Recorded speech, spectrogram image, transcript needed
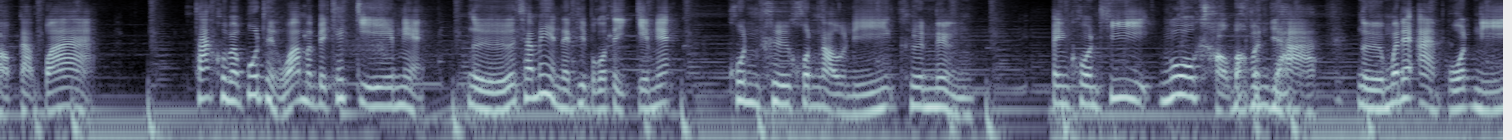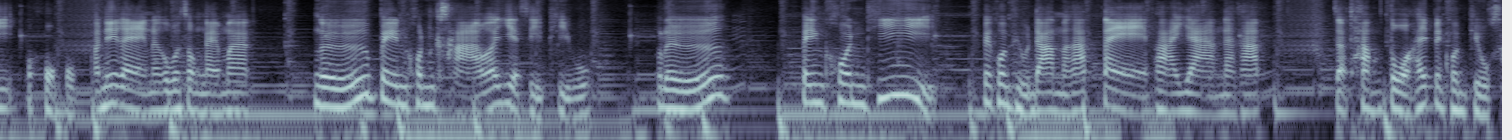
ตอบกลับว่า ถ้าคุณมาพูดถึงว่ามันเป็นแค่เกมเนี่ย หรือฉันไม่เห็นในผิดปกติเกมเนี้ยคุณคือคนเหล่านี้คือหนึ่งเป็นคนที่โง่เขลาบาปัญญา หรือไม่ได้อ่านโพสต์นี้โอ้โหอันนี้แรงนะคุณผู้ชมแรงมาก หรือเป็นคนขาวและเหยียดสีผิว หรือเป็นคนที่ เป็นคนผิวดำนะครับ แต่พยายามนะครับ จะทำตัวให้เป็นคนผิวข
